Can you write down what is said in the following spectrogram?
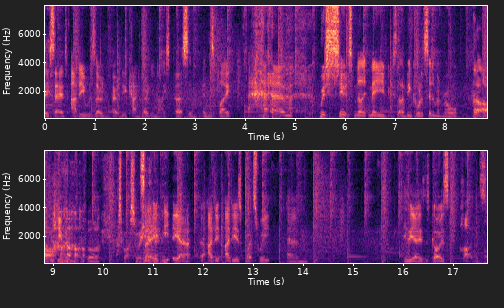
they said Ade was the, only, the kind of only nice person in this play, um, which suits me because I've been called a cinnamon roll human before. That's quite sweet. So yeah, uh, Ade, Ade is quite sweet. Um, yeah, he's got his heart in his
